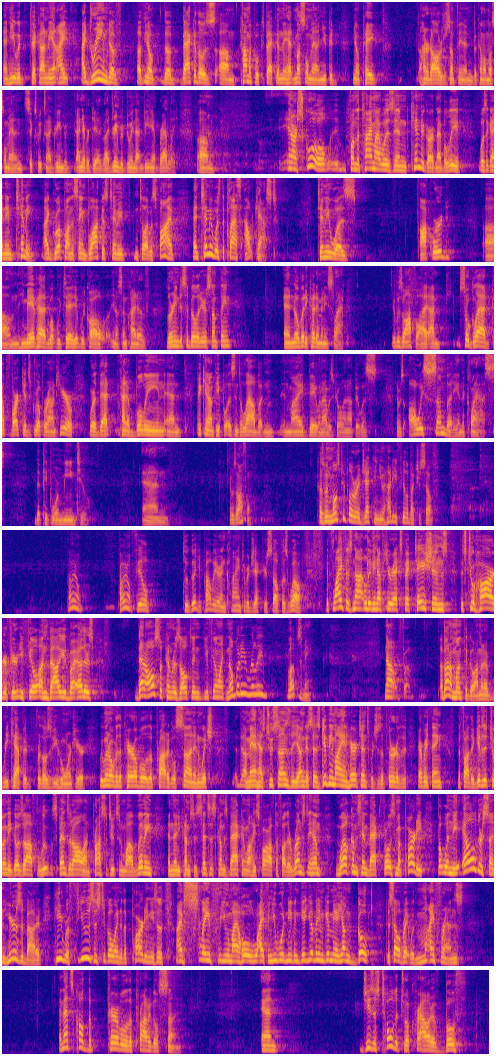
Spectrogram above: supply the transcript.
And he would pick on me. And I, I dreamed of, of, you know, the back of those um, comic books back then, they had muscle men, and you could, you know, pay $100 or something and become a muscle man in six weeks. And I dreamed of, I never did, but I dreamed of doing that and beating up Bradley. Um, in our school, from the time I was in kindergarten, I believe, was a guy named Timmy. I grew up on the same block as Timmy until I was five, and Timmy was the class outcast. Timmy was awkward. Um, he may have had what we today would call, you know, some kind of learning disability or something, and nobody cut him any slack. It was awful. I, I'm so glad a couple of our kids grew up around here where that kind of bullying and picking on people isn't allowed. But in, in my day when I was growing up, it was there was always somebody in the class that people were mean to, and it was awful. Because when most people are rejecting you, how do you feel about yourself? Probably don't, probably don't feel too good. You probably are inclined to reject yourself as well. If life is not living up to your expectations, if it's too hard, or if you feel unvalued by others, that also can result in you feeling like nobody really loves me. Now, about a month ago, I'm going to recap it for those of you who weren't here. We went over the parable of the prodigal son, in which a man has two sons. The youngest says, Give me my inheritance, which is a third of everything. The father gives it to him. He goes off, spends it all on prostitutes and wild living. And then he comes to his senses, comes back, and while he's far off, the father runs to him, welcomes him back, throws him a party. But when the elder son hears about it, he refuses to go into the party. And he says, I've slaved for you my whole life, and you wouldn't even give, you haven't even given me a young goat to celebrate with my friends. And that's called the parable of the prodigal son. And Jesus told it to a crowd of both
